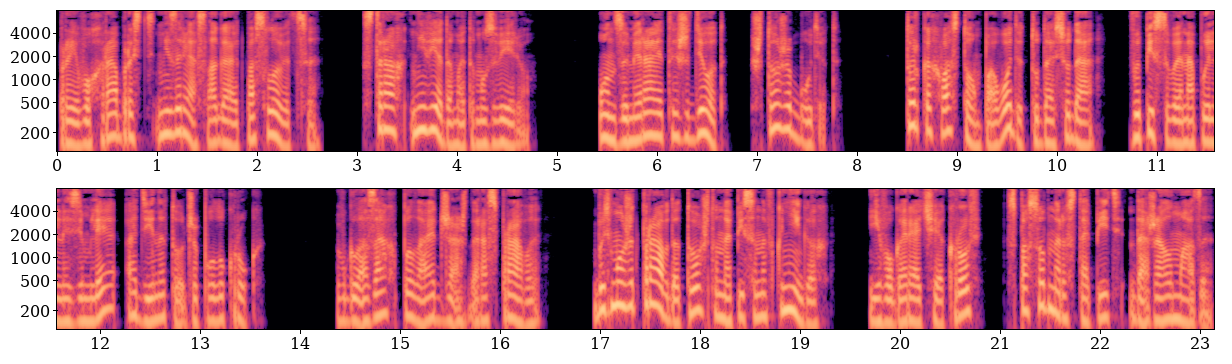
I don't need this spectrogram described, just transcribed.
Про его храбрость не зря слагают пословицы. Страх неведом этому зверю. Он замирает и ждет, что же будет. Только хвостом поводит туда-сюда, выписывая на пыльной земле один и тот же полукруг. В глазах пылает жажда расправы. Быть может, правда то, что написано в книгах. Его горячая кровь способна растопить даже алмазы.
